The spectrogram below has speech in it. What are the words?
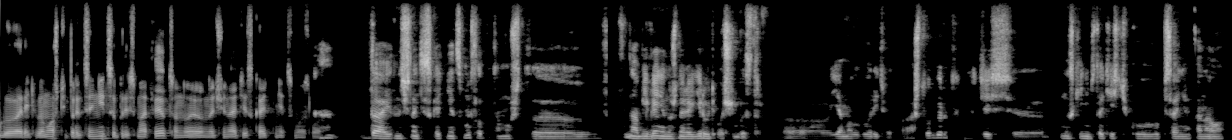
говорить. Вы можете прицениться, присмотреться, но начинать искать нет смысла. Да, и начинать искать нет смысла, потому что на объявление нужно реагировать очень быстро. Э, я могу говорить вот про Штутгарт. Здесь э, мы скинем статистику в описании канала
